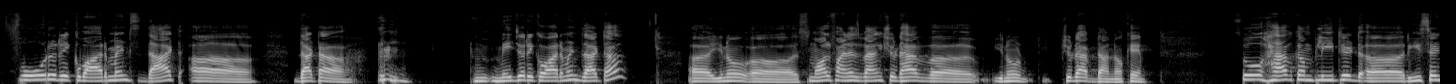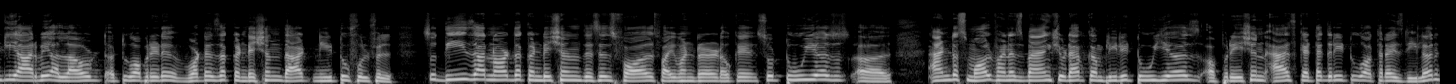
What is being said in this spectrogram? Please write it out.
four requirements that uh that uh major requirement that uh, uh you know uh, small finance bank should have uh, you know should have done okay so have completed uh, recently RBI allowed uh, to operate. What is the condition that need to fulfill? So these are not the conditions. This is false 500. Okay. So two years and the small finance bank should have completed two years operation as category two authorized dealer.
